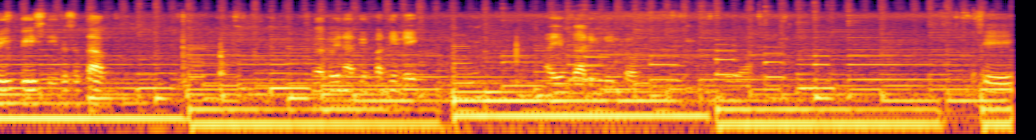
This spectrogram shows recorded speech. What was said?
free fish dito sa top gagawin natin patilig ay yung galing dito diba? kasi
